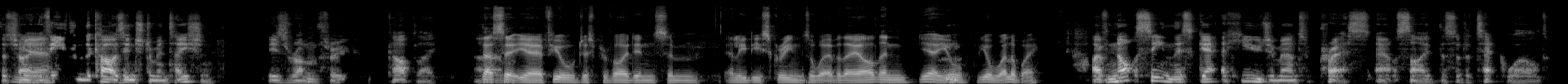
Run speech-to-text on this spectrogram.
that's right. Yeah. If even the car's instrumentation is run Mm. through CarPlay, That's um, it. Yeah, if you're just providing some LED screens or whatever they are, then yeah, Hmm. you're you're well away. I've not seen this get a huge amount of press outside the sort of tech world.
